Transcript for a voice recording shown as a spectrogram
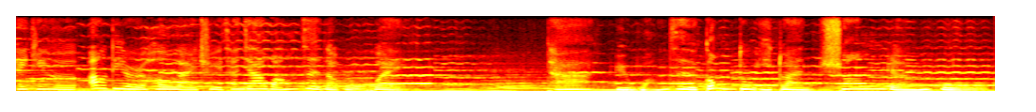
黑天鹅奥蒂尔后来去参加王子的舞会，他与王子共度一段双人舞。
